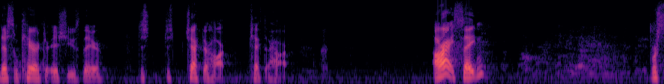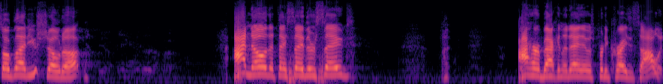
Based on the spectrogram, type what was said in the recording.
there's some character issues there. Just, just check their heart. Check their heart. All right, Satan. We're so glad you showed up. I know that they say they're saved. I heard back in the day that was pretty crazy, so I would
